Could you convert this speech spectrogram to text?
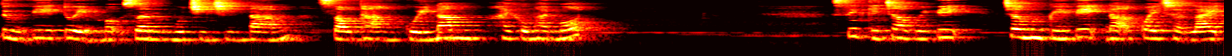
Tử vi tuổi Mậu Dần 1998, 6 tháng cuối năm 2021. Xin kính chào quý vị, chào mừng quý vị đã quay trở lại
